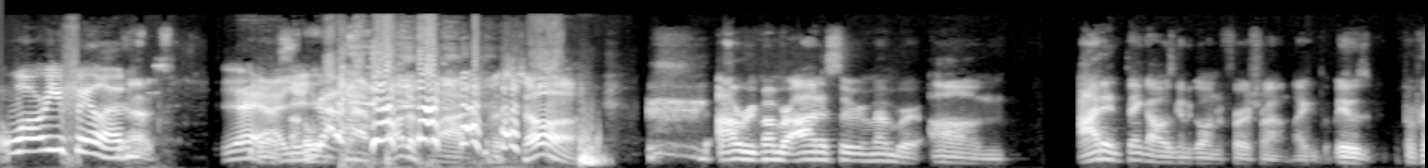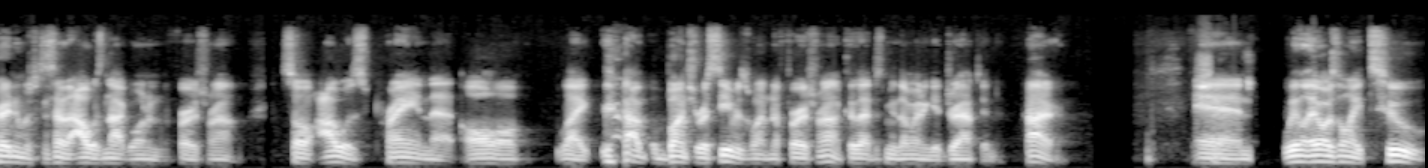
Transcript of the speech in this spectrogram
What were you feeling? Yes. Yeah, yes. you gotta have butterflies for sure. I remember, honestly remember, um, I didn't think I was gonna go in the first round. Like it was pretty much considered I was not going in the first round. So I was praying that all like a bunch of receivers went in the first round because that just means I'm going to get drafted higher. Sure. And we, there was only two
